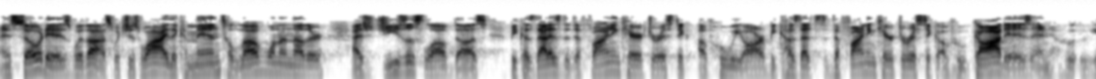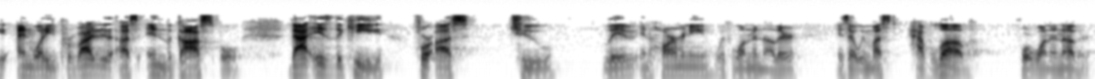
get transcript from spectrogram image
And so it is with us, which is why the command to love one another as Jesus loved us, because that is the defining characteristic of who we are, because that's the defining characteristic of who God is and who, and what He provided us in the gospel. That is the key for us to live in harmony with one another, is that we must have love for one another.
